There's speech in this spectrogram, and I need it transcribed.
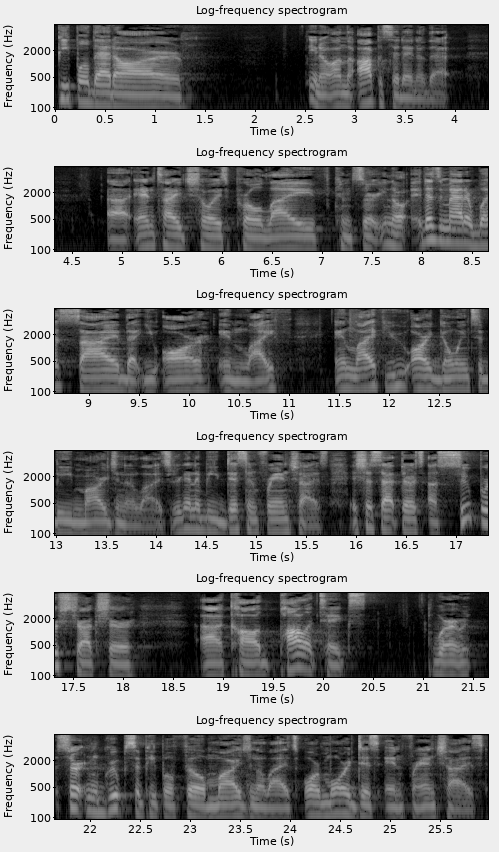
people that are, you know, on the opposite end of that. Uh, anti-choice, pro-life, concern. You know, it doesn't matter what side that you are in life in life, you are going to be marginalized. You're going to be disenfranchised. It's just that there's a superstructure uh, called politics where certain groups of people feel marginalized or more disenfranchised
